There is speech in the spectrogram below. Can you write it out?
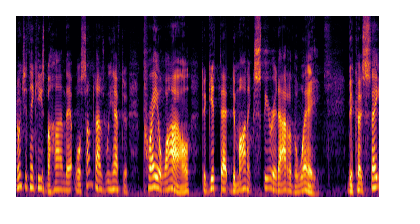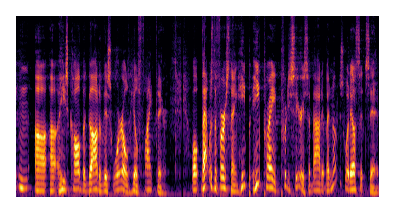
Don't you think he's behind that? Well, sometimes we have to pray a while to get that demonic spirit out of the way because Satan, uh, uh, he's called the God of this world, he'll fight there. Well, that was the first thing. He, he prayed pretty serious about it, but notice what else it said.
